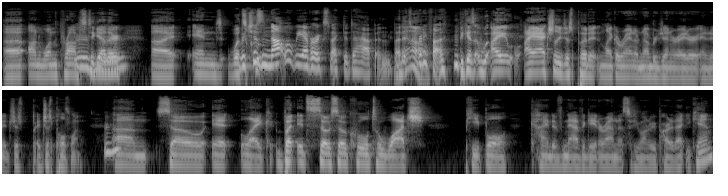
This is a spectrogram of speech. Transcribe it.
uh, on one prompts together. Uh, and what's Which cool- is not what we ever expected to happen, but it's pretty fun. because I I actually just put it in like a random number generator and it just it just pulls one. Mm-hmm. Um, so it like, but it's so so cool to watch people kind of navigate around this. If you want to be part of that, you can.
